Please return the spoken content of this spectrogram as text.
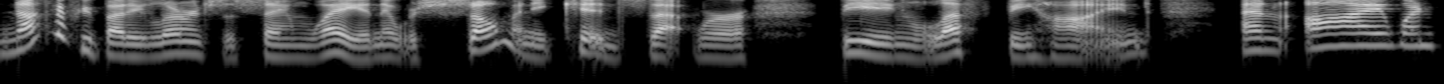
not everybody learns the same way. And there were so many kids that were being left behind. And I went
